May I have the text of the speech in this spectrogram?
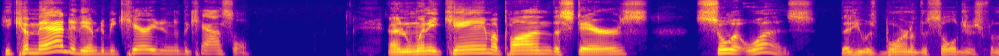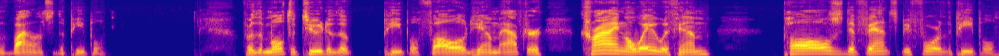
he commanded him to be carried into the castle. And when he came upon the stairs, so it was that he was born of the soldiers for the violence of the people. For the multitude of the people followed him after crying away with him Paul's defense before the people.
